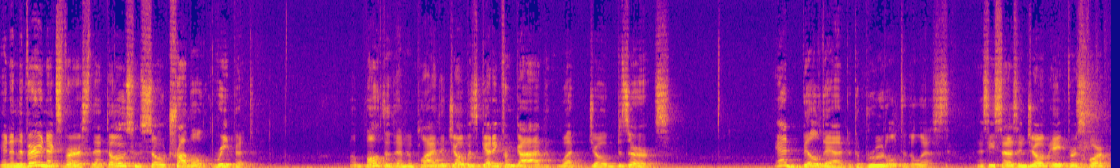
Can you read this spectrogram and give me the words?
and in the very next verse, that those who sow trouble reap it. Well, both of them imply that Job is getting from God what Job deserves. Add Bildad, the brutal, to the list. As he says in Job 8, verse 4,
